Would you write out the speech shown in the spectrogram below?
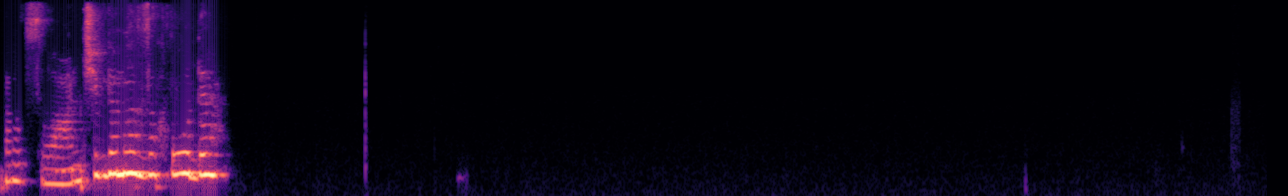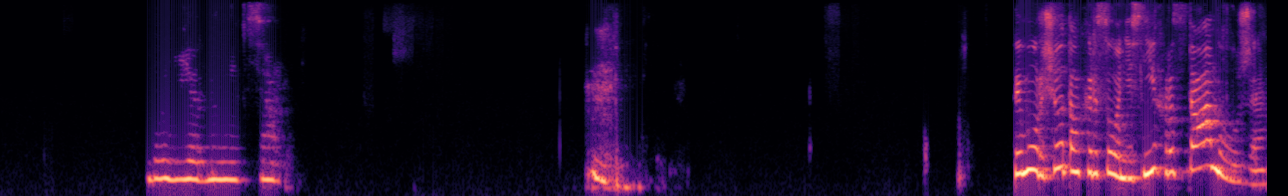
Русланчик до нас заходить. Доєднується. Тимур, що там в Херсоні? Сніг розтанув уже?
